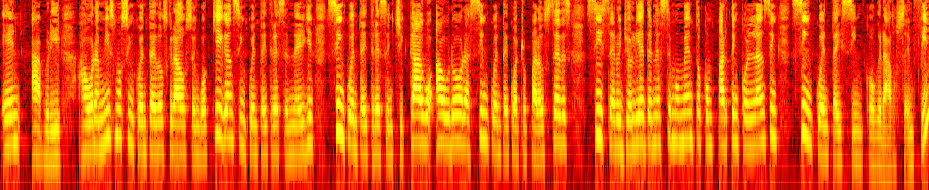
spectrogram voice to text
en abril. Ahora mismo 52 grados en Waukegan, 53 en Elgin, 53 en Chicago, Aurora 54 para ustedes, Cicero y Joliet en este momento comparten con Lansing 55 grados. En fin,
